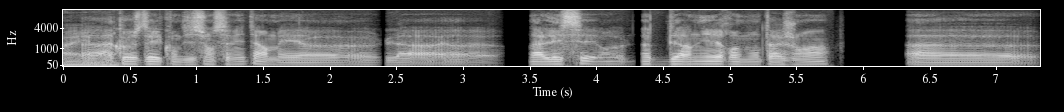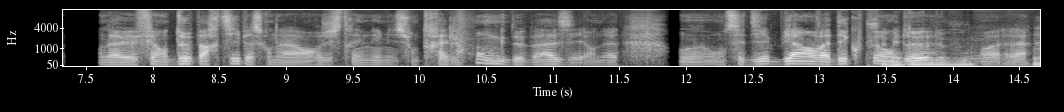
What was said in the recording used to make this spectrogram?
Ouais, euh, à cause des conditions sanitaires. Mais euh, là, on a laissé notre dernier remonte à juin. on avait fait en deux parties parce qu'on a enregistré une émission très longue de base et on, a, on, on s'est dit bien on va découper Ça en deux. de vous. Voilà. Mm.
